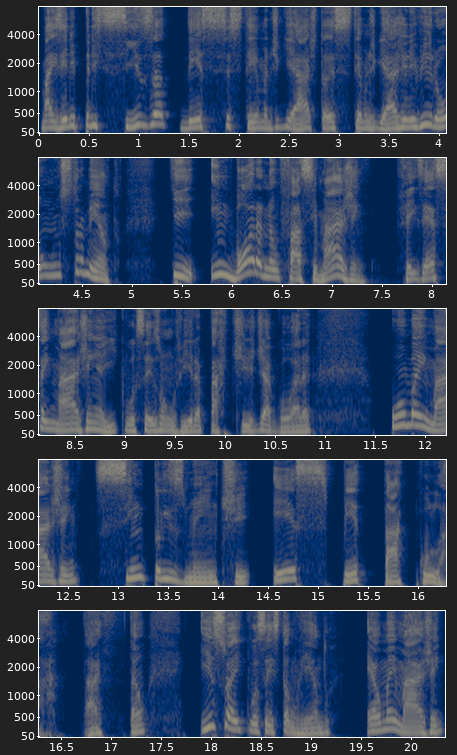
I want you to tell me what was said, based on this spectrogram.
mas ele precisa desse sistema de guiagem. Então, esse sistema de guiagem ele virou um instrumento que, embora não faça imagem, fez essa imagem aí que vocês vão ver a partir de agora. Uma imagem simplesmente espetacular. Tá? Então, isso aí que vocês estão vendo é uma imagem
